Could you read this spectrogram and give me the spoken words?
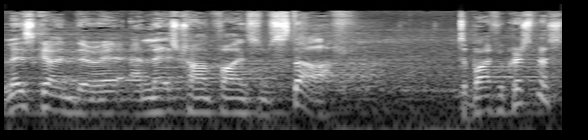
Let's go and do it and let's try and find some stuff to buy for Christmas.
